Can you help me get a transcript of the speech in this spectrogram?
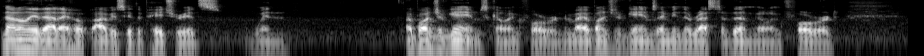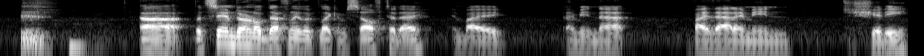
Not only that, I hope obviously the Patriots win a bunch of games going forward. And by a bunch of games, I mean the rest of them going forward. uh, but Sam Darnold definitely looked like himself today. And by, I mean that, by that, I mean shitty.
